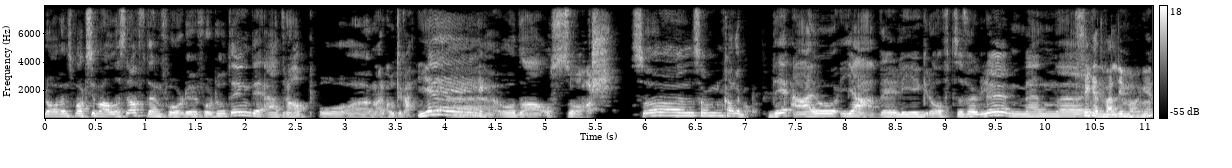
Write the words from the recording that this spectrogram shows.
lovens maksimale straff den får du for to ting. Det er drap og narkotika. Uh, og da også hasj. Så sånn kan det gå. Det er jo jævlig grovt, selvfølgelig, men uh, Sikkert veldig mange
